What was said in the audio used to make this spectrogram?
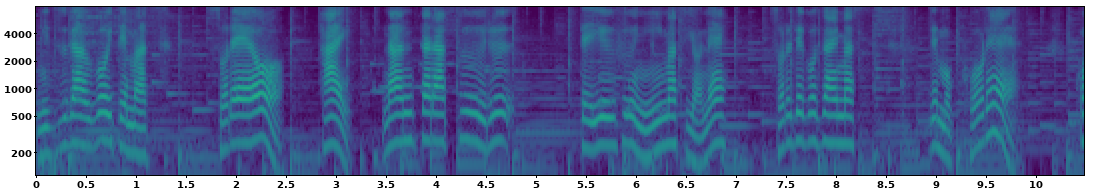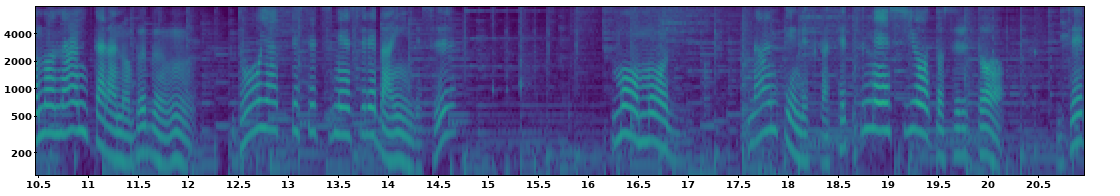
水が動いてます。それをはいなんたらプールっていう風に言いますよね。それでございます。でもこれこのなんたらの部分どうやって説明すればいいんです？もうもう何て言うんですか説明しようとすると絶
